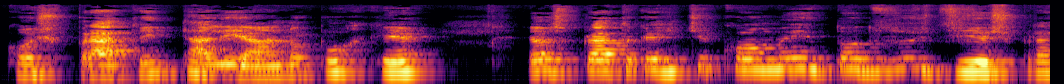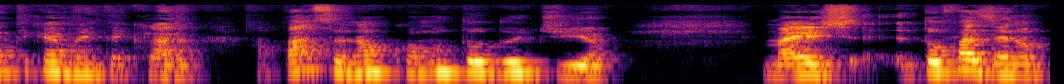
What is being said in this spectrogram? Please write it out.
com os pratos italianos, porque é os pratos que a gente come todos os dias, praticamente. É claro, a pasta eu não como todo dia, mas estou fazendo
